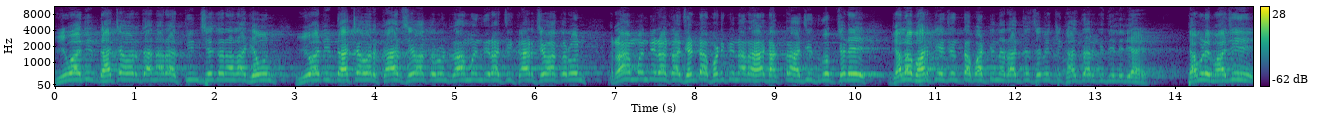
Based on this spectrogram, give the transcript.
विवादित ढाच्यावर जाणारा तीनशे जणाला घेऊन विवादित ढाच्यावर कार सेवा करून राम मंदिराची कार सेवा करून राम मंदिराचा झेंडा फडकिणारा हा डॉक्टर अजित गोपछडे ज्याला भारतीय जनता पार्टीनं राज्यसभेची खासदारकी दिलेली आहे. त्यामुळे माझी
